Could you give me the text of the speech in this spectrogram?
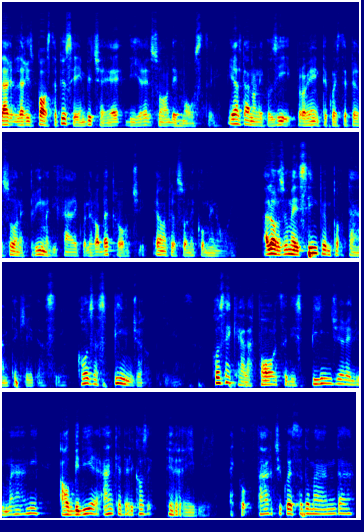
la, la, risposta più semplice è dire sono dei mostri. In realtà non è così, probabilmente queste persone prima di fare quelle robe atroci erano persone come noi. Allora secondo me è sempre importante chiedersi cosa spinge l'obbedienza, cos'è che ha la forza di spingere gli umani a obbedire anche a delle cose terribili. Ecco, farci questa domanda,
